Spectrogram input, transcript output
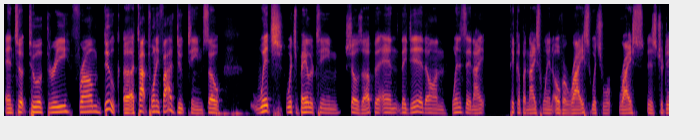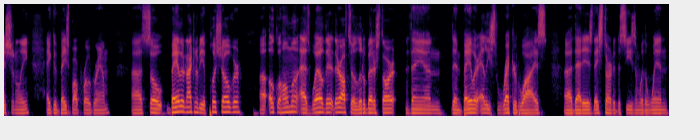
and took two of three from Duke, a top twenty five Duke team. So which which Baylor team shows up, and they did on Wednesday night pick up a nice win over Rice, which Rice is traditionally a good baseball program. Uh, so Baylor not going to be a pushover. Uh, Oklahoma as well. They're they're off to a little better start than than Baylor, at least record wise. Uh, that is, they started the season with a win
